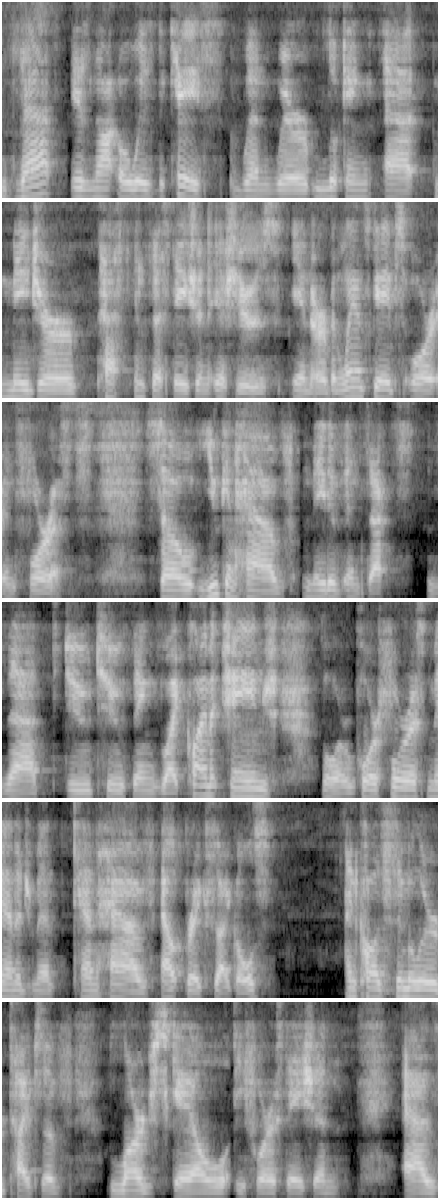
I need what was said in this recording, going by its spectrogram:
That is not always the case when we're looking at major pest infestation issues in urban landscapes or in forests. So you can have native insects that, due to things like climate change or poor forest management, can have outbreak cycles and cause similar types of large scale deforestation as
